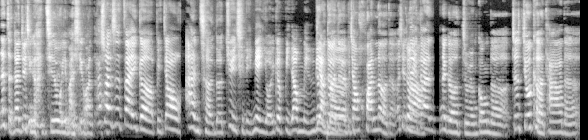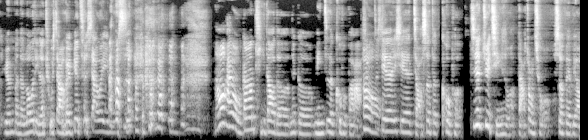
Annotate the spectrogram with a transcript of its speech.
那整段剧情很，其实我也蛮喜欢的。它算是在一个比较暗沉的剧情里面有一个比较明亮的，对对，比较欢乐的，而且那一段那个主人公的，就是 Joker 他的原本的 loading 的图像会变成夏威夷模式。然后还有我刚刚提到的那个名字的 Coop 吧，这些一些角色的 Coop，这些剧情什么打撞球、射飞镖，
